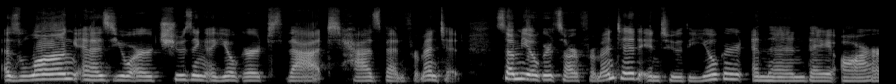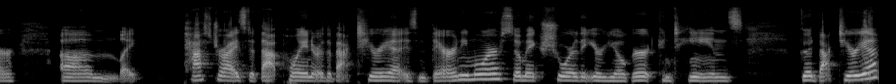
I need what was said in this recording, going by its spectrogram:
as long as you are choosing a yogurt that has been fermented. Some yogurts are fermented into the yogurt and then they are um, like pasteurized at that point or the bacteria isn't there anymore. So make sure that your yogurt contains good bacteria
